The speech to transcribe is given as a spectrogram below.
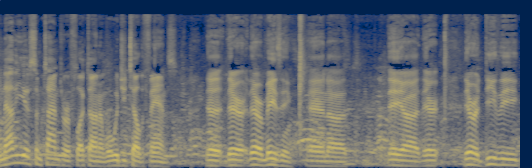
Now that you have some time to reflect on it, what would you tell the fans? They're they're, they're amazing, and uh, they uh, they're they're a D League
